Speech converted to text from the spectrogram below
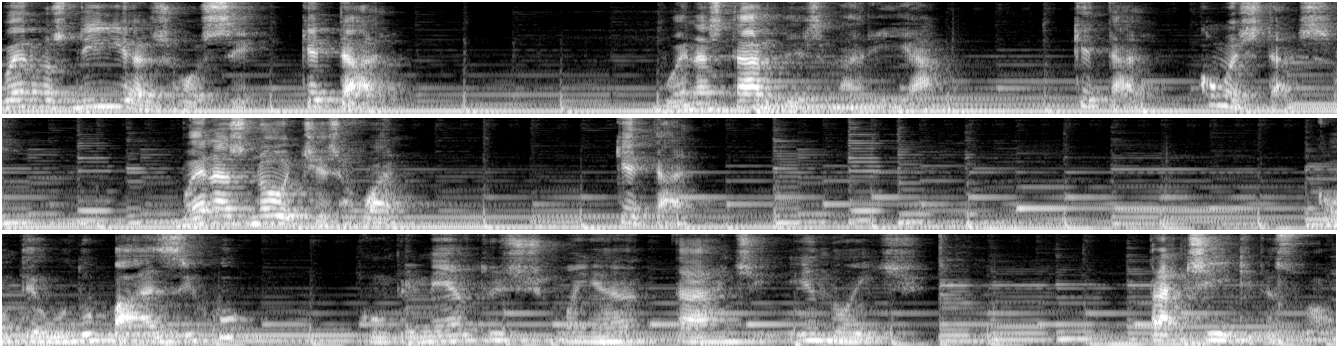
Buenos dias, José. Que tal? Buenas tardes, Maria. Que tal? Como estás? Buenas noches, Juan. Que tal? Conteúdo básico, cumprimentos manhã, tarde e noite. Pratique, pessoal.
